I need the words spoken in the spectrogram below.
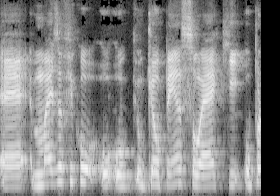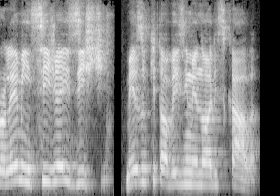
É, mas eu fico. O, o, o, que eu penso é que o problema em si já existe, mesmo que talvez em menor escala.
